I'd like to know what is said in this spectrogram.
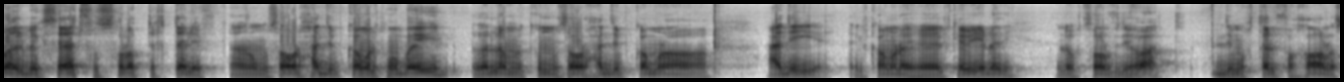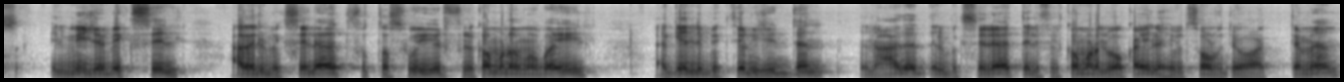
البكسلات في الصورة بتختلف. لو مصور حد بكاميرا موبايل غير لما تكون مصور حد بكاميرا عادية. الكاميرا الكبيرة دي اللي بتصور فيديوهات دي مختلفة خالص. الميجا بكسل عدد البكسلات في التصوير في الكاميرا الموبايل أقل بكتير جدا من عدد البكسلات اللي في الكاميرا الواقعية اللي هي بتصور فيديوهات تمام؟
